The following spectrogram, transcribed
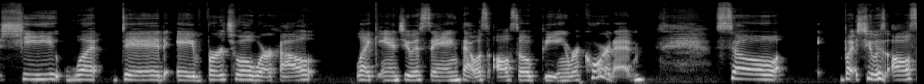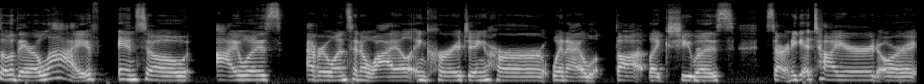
she what did a virtual workout, like Angie was saying, that was also being recorded. So, but she was also there live, and so I was every once in a while encouraging her when I thought like she hmm. was starting to get tired or,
